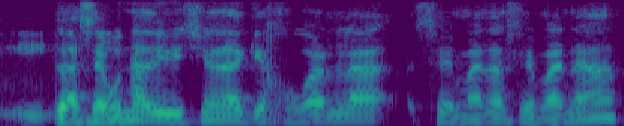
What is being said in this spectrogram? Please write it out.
y- La segunda división hay que jugarla semana a semana.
